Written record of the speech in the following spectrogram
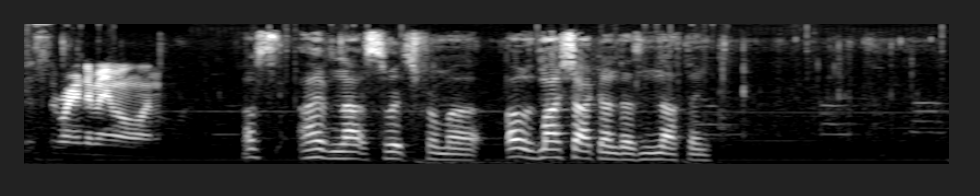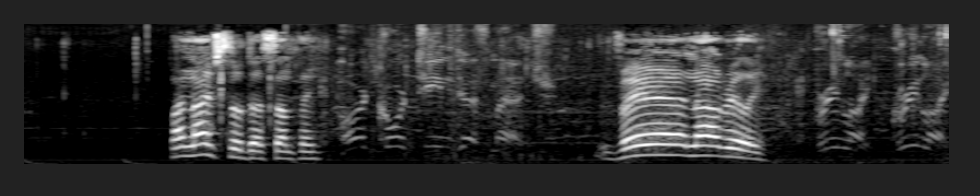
It's the random ammo one. I've, I have not switched from uh Oh, my shotgun does nothing. My knife still does something. Hardcore team deathmatch. Very, not really. Green light, green light.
